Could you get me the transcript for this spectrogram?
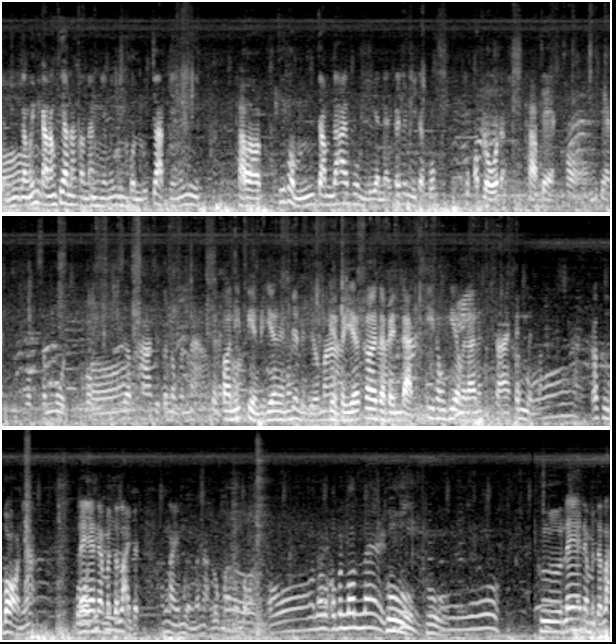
ยังยังไม่มีการท่องเที่ยวนะตอนนั้น ยังไม่มีคนรู้จักยังไม่มีครับเอ่อที่ผมจำได้ผมเรียนเนี่ยก็จะมีแต่พวกพวกออฟโรดอะครับแจกของแจกพวกสมุดพวกอ๋อ เสื้อผ้าชุดกันนงกันหนาวแต่ตอนนี้เปลี่ยนไปเยอะเลยนะเปลี่ยนไปเยอะมาก เปลี่ยนไปเยอะก็จะเป็นแบบที่ท่องเที่ยวไปแล้วนะ ใช่ครับเป็นเหมือนก็คือบ่อเนี้ยบ่อแร่นี่เนี่ยคือ มันจะไหลจากข้างในเหมืองนั่นน่ะลงมาในบ่อ อ๋อ แล้วเราก็มันร่อนแร่อยู่ถูกที่นี่ถูก โอ้ คือแร่เนี่ยมันจะไหล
